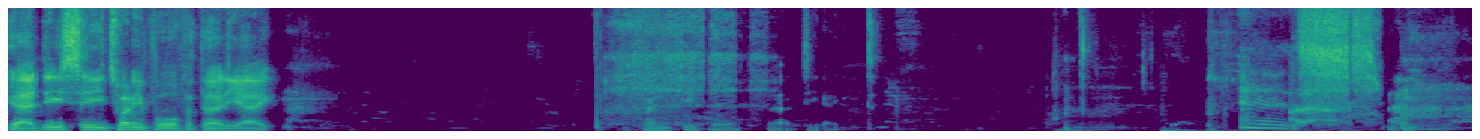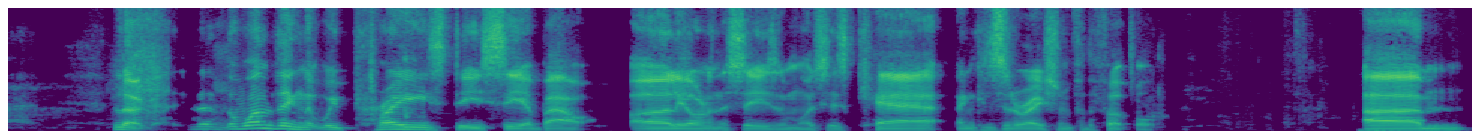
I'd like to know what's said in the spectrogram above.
yeah, DC twenty four for thirty eight. 24 38. it's- Look, the, the one thing that we praised DC about early on in the season was his care and consideration for the football. Um,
